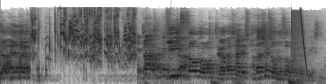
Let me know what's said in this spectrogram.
자, 해주세요. 자, 이 서브로 제가 다시 바다 실수 없는 서브를 해드리겠습니다.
